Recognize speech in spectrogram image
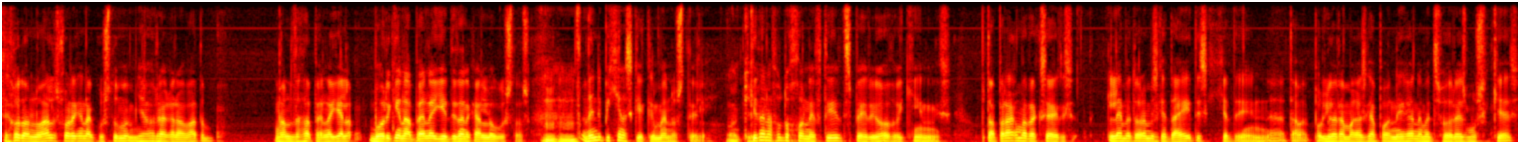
Έρχονταν ο άλλος, φοράγε να ακουστούμε μια ωραία γραβάτα. Μάλλον δεν θα πέρναγε, αλλά μπορεί και να πέρναγε γιατί ήταν καλόγουστος. Mm-hmm. Δεν υπήρχε ένα συγκεκριμένο στυλ. Okay. Και ήταν αυτό το χωνευτήρι της περίοδου εκείνης. Που τα πράγματα ξέρεις. Λέμε τώρα εμείς για τα ίτη και για την, τα πολύ ωραία μαγαζιά που ανοίγανε με τις ωραίες μουσικές.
